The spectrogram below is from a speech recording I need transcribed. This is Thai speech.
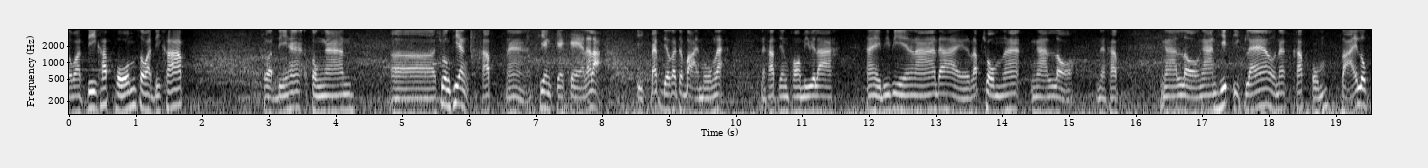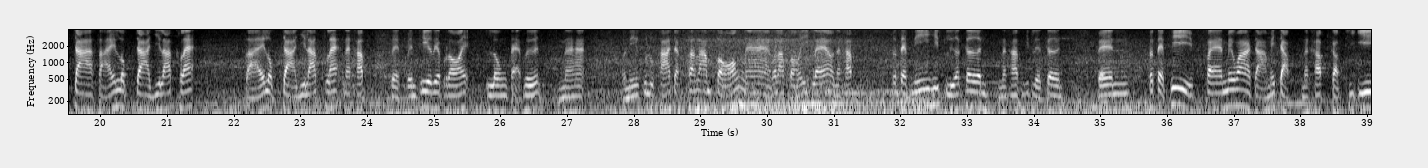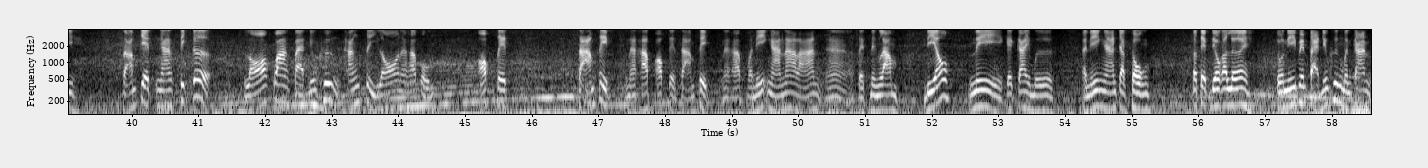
สวัสดีครับผม สวัสดีครับ สวัสดีฮะ ส่งงานช่วงเที่ยงครับนะเที่ยงแก่ๆแล้วล่ะ อีกแป๊บเดียวก็จะบ่ายโมงแล้วนะครับ ยังพอมีเวลาให้พี่ๆนะได้รับชมนะฮะ งานหล่อนะครับ งานหล่องานฮิตอีกแล้วนะครับ ผมสายหลบจ่าสายหลบจ่ายีราฟแคละสายหลบจ่ายีราฟแคละนะครับ เสร็จเป็นที่เรียบร้อยลงแตะพื้นนะฮะ วันนี้คุณลูกค้าจากพระรามสองนะพระรามสองอีกแล้วนะครับสเต็ปนี้ฮิตเหลือเกินนะครับฮิตเหลือเกิน เป็นสเต็ปที่แฟนไม่ว่าจะไม่จับนะครับกับ TE 37 งานสติกเกอร์ ล้อกว้าง 8 นิ้วครึ่งทั้ง 4 ล้อนะครับผมออฟเซ็ต30 นะครับออฟเซ็ต30 นะครับ วันนี้งานหน้าร้านอ่าเสร็จหนึ่งลำ เดี๋ยวนี่ใกล้ ๆ มือ อันนี้งานจัดส่งสเต็ปเดียวกันเลย ตัวนี้เป็น 8 นิ้วครึ่งเหมือนกัน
